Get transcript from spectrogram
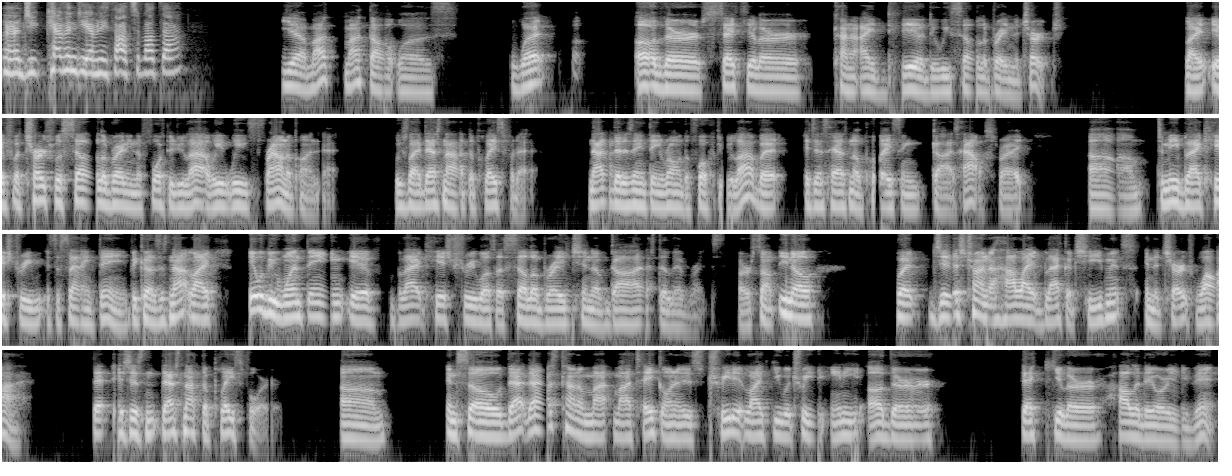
Uh, do you, Kevin, do you have any thoughts about that? Yeah, my my thought was what other secular kind of idea do we celebrate in the church? Like if a church was celebrating the Fourth of July, we we frown upon that. We was like, that's not the place for that. Not that there's anything wrong with the Fourth of July, but it just has no place in God's house, right? Um, to me, Black history is the same thing because it's not like it would be one thing if Black history was a celebration of God's deliverance or something, you know, but just trying to highlight black achievements in the church why? That it's just that's not the place for it. Um and so that that's kind of my my take on it is treat it like you would treat any other secular holiday or event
